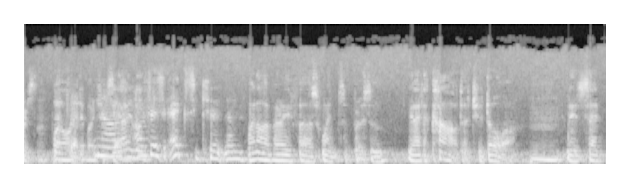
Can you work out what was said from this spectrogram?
prison. Well, That's really no, you I'll just execute them. When I very first went to prison, you had a card at your door, hmm. and it said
